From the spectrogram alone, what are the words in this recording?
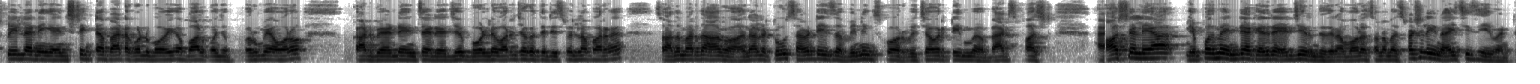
ஸ்பீடில் நீங்கள் இன்ஸ்டிங்க்டாக பேட்டை கொண்டு போவீங்க பால் கொஞ்சம் பொறுமையாக வரும். கார்டு பேண்டு இன்சைட் எஜ் போல்டு வரைஞ்சகத்து டிஸ்பிள்லாம் பாருங்கள் ஸோ அந்த மாதிரி தான் ஆகும். அதனால two seventy is a winning score which ever team bats first Australia எப்போதுமே இந்தியாவுக்கு எதிராக எட்ஜ் இருந்தது. நான் முதல்ல சொன்ன மாதிரி ஸ்பெஷலி இன் ஐசிசி ஈவெண்ட்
